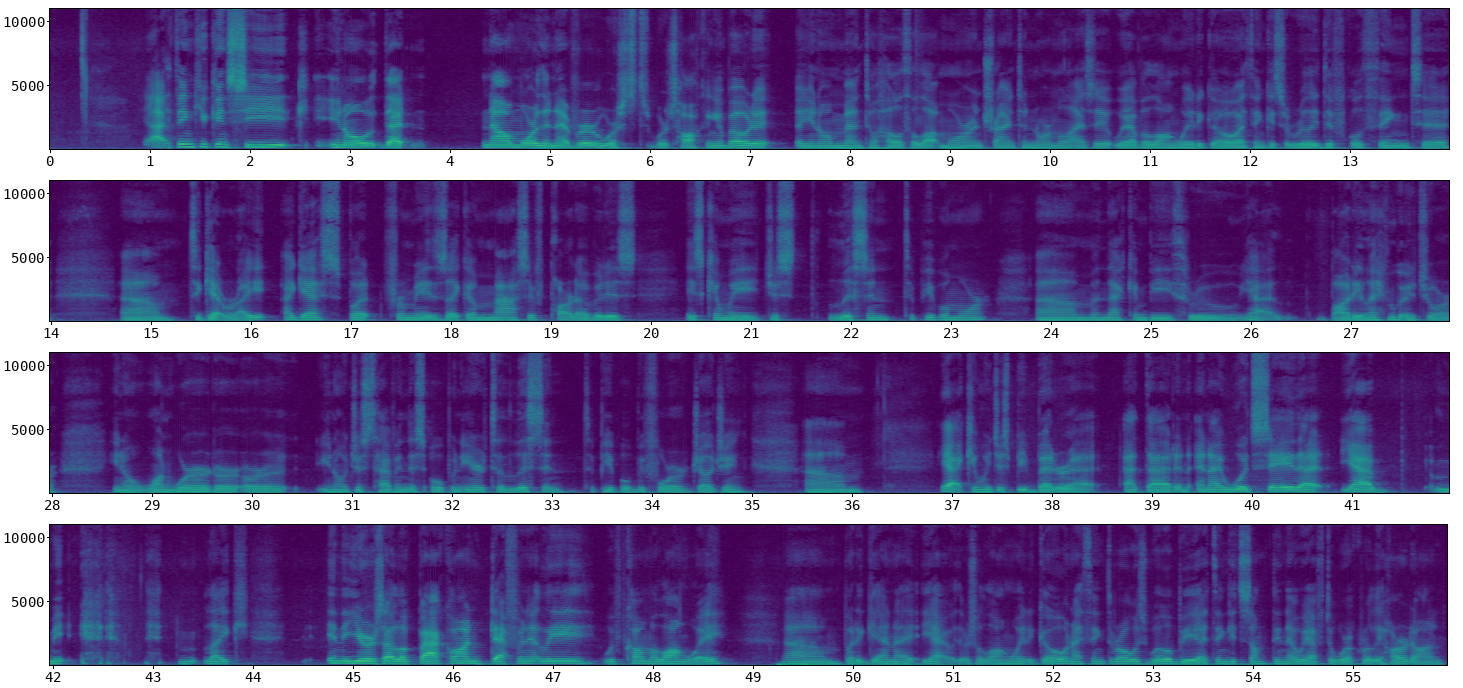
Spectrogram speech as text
Yeah, I think you can see, you know, that now more than ever we're we're talking about it uh, you know mental health a lot more and trying to normalize it. We have a long way to go. I think it's a really difficult thing to um, to get right i guess. But for me it's like a massive part of it is is can we just listen to people more? Um, and that can be through yeah body language or you know one word or or you know just having this open ear to listen to people before judging. Um, yeah can we just be better at at that? And and I would say that yeah me, like in the years I look back on definitely we've come a long way. Um, but again I yeah there's a long way to go and I think there always will be. I think it's something that we have to work really hard on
